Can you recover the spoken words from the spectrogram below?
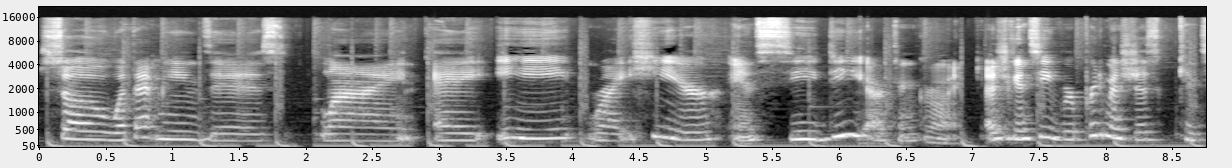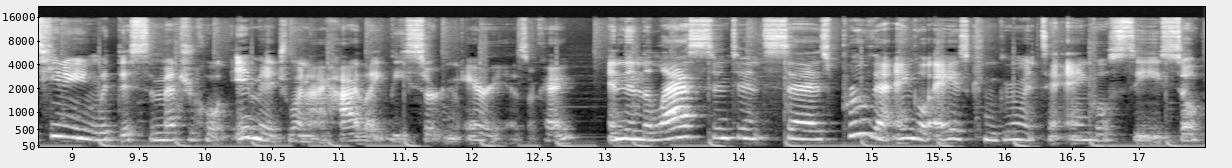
So what that means is line AE right here and CD are congruent. As you can see, we're pretty much just continuing with this symmetrical image when I highlight these certain areas, okay? And then the last sentence says, prove that angle A is congruent to angle C. So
